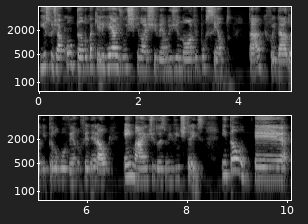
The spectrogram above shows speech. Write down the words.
isso já contando com aquele reajuste que nós tivemos de 9%, tá? Que foi dado ali pelo governo federal em maio de 2023. Então, é,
